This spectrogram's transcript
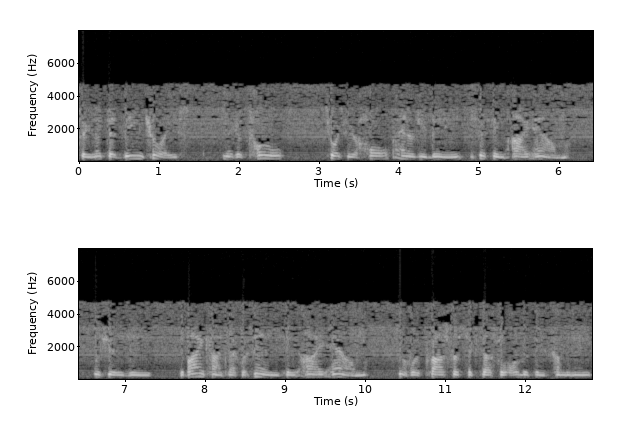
So you make that being choice, make a total choice for your whole energy being, insisting I am, which is the divine contact within. You say I am, you know, for prosperous, successful, all good things come to me.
